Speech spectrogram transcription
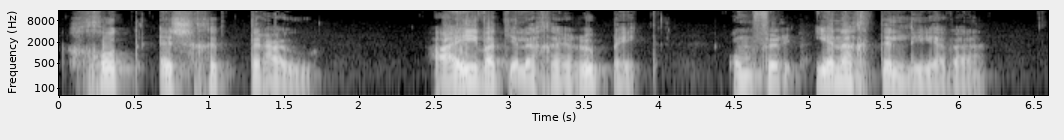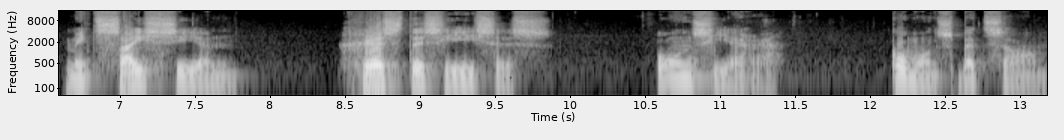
God is getrou hy wat julle geroep het om verenig te lewe met sy seun Christus Jesus ons Here. Kom ons bid saam.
